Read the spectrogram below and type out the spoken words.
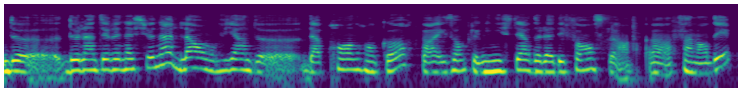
de, de l'intérêt national. Là, on vient d'apprendre encore, par exemple, le ministère de la Défense euh, finlandais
